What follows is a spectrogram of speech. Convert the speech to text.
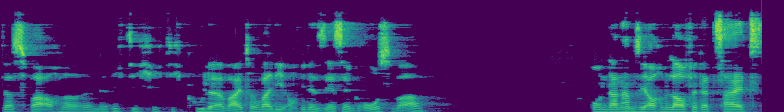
Das war auch noch eine richtig, richtig coole Erweiterung, weil die auch wieder sehr, sehr groß war. Und dann haben sie auch im Laufe der Zeit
